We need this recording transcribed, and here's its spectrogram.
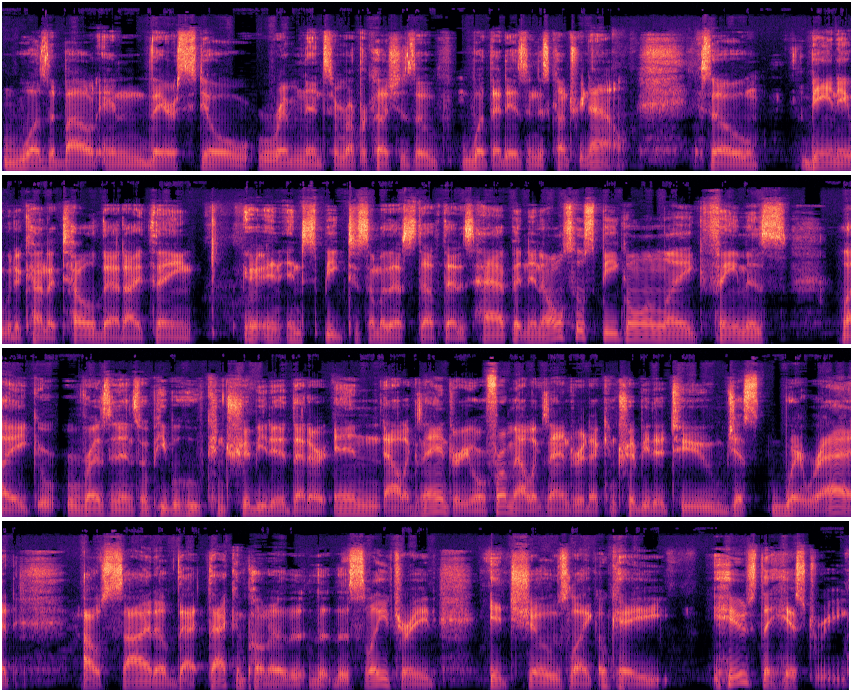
was about. And there's still remnants and repercussions of what that is in this country now. So being able to kind of tell that, I think, and, and, speak to some of that stuff that has happened and also speak on like famous like residents or people who've contributed that are in Alexandria or from Alexandria that contributed to just where we're at outside of that that component of the, the, the slave trade. It shows like okay here's the history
